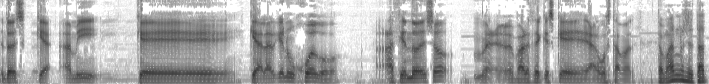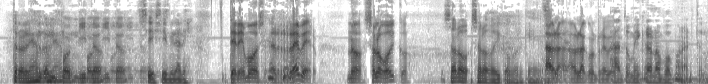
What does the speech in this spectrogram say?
Entonces, que a mí que, que alarguen un juego haciendo eso, me me parece que es que algo está mal. Tomás nos está troleando, un, poquito. Sí, sí, mírale. Tenemos Reverb. No, solo Goico. Solo, solo Goico, porque... Habla, habla con A Reverb. tu micro no puedo ponértelo.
